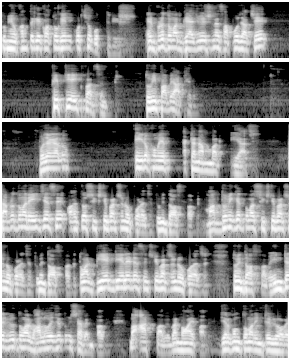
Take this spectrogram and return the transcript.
তুমি ওখান থেকে কত গেইন করছ? বত্রিশ। এরপরে তোমার গ্র্যাজুয়েশনে সাপোজ আছে ফিফটি এইট পার্সেন্ট তুমি পাবে আঠেরো। বোঝা গেল? এই রকমের একটা নাম্বার ইয়ে আছে। তারপরে তোমার এইচএস হয়তো সিক্সটি পার্সেন্ট ওপর আছে, তুমি দশ পাবে। মাধ্যমিকে তোমার সিক্সটি পার্সেন্ট ওপর আছে, তুমি দশ পাবে। তোমার বিএড ডিএলএড এ সিক্সটি পার্সেন্ট ওপর আছে, তুমি দশ পাবে। ইন্টারভিউ তোমার ভালো হয়েছে, তুমি সেভেন পাবে, বা আট পাবে, বা নয় পাবে। যেরকম তোমার ইন্টারভিউ হবে,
